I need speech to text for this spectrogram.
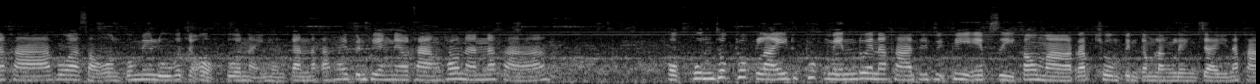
นะคะ เพราะว่าเสาโอนก็ไม่รู้ว่าจะออกตัวไหนเหมือนกันนะคะ ให้เป็นเพียงแนวทางเท่านั้นนะคะ ขอบคุณทุกๆไลค์ทุกๆเม้นด้วยนะคะที่พี่ๆ FC เข้ามารับชมเป็นกำลังแรงใจนะคะ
